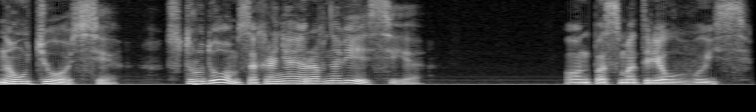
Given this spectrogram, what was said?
на утесе, с трудом сохраняя равновесие, он посмотрел ввысь.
